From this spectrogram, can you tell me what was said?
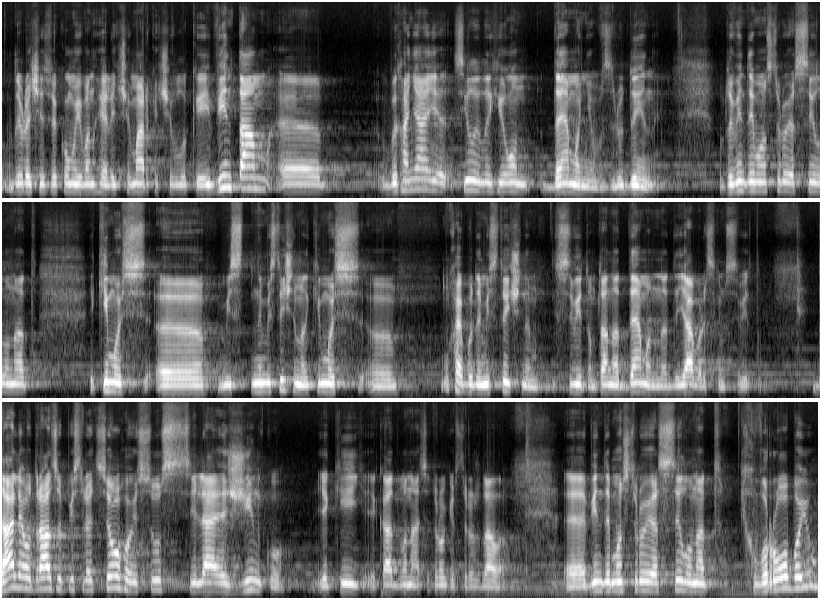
дивлячись, в якому Євангелії, чи Марка, чи в Луки, він там е, виганяє цілий легіон демонів з людини. Тобто він демонструє силу над якимось е, не містичним, а якимось, е, ну хай буде містичним світом, та над демоном, над диявольським світом. Далі одразу після цього Ісус зціляє жінку, який, яка 12 років страждала. Е, Він демонструє силу над хворобою.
